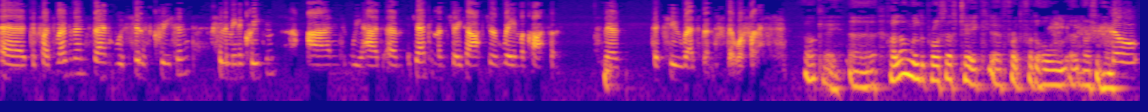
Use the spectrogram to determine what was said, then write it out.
Uh, the first resident then was Phyllis Cretan, Philomena Cretan, and we had um, a gentleman straight after, Ray McCaussin. So they're the two residents that were first. Okay. Uh, how long will the process take uh, for for the whole uh, nursing home? So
